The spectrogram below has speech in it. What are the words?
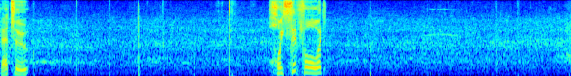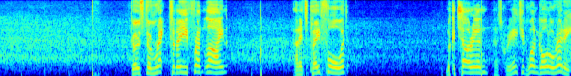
Veretout. Hoists it forward. Goes direct to the front line. And it's played forward. Mkhitaryan has created one goal already.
